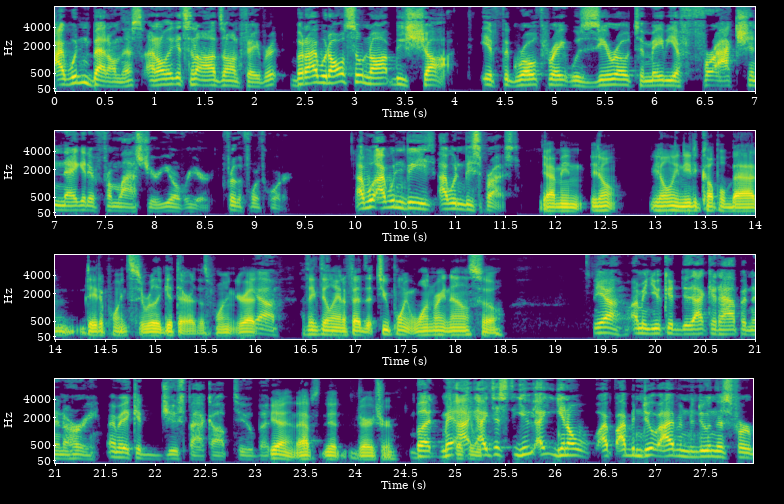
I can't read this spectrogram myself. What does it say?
I wouldn't bet on this. I don't think it's an odds-on favorite, but I would also not be shocked if the growth rate was zero to maybe a fraction negative from last year, year over year, for the fourth quarter. I w- I wouldn't be I wouldn't be surprised. Yeah, I mean you don't you only need a couple bad data points to really get there at this point. You're at Yeah, I think the Atlanta Fed's at two point one right now, so yeah. I mean, you could that could happen in a hurry. I mean, it could juice back up too, but yeah, that's yeah, very true. But man, I, I just you I, you know I've, I've been doing I haven't been doing this for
